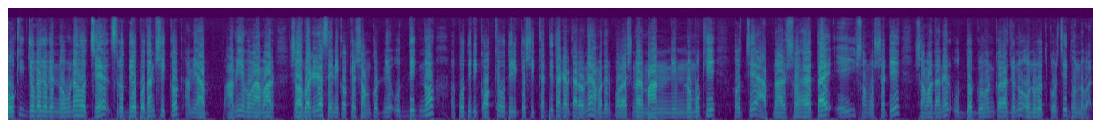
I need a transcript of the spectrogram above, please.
মৌখিক যোগাযোগের নমুনা হচ্ছে শ্রদ্ধেয় প্রধান শিক্ষক, আমি আমি এবং আমার সহপাঠীরা শ্রেণীকক্ষের সংকট নিয়ে উদ্বিগ্ন। প্রতিটি কক্ষে অতিরিক্ত শিক্ষার্থী থাকার কারণে আমাদের পড়াশোনার মান নিম্নমুখী হচ্ছে। আপনার সহায়তায় এই সমস্যাটি সমাধানের উদ্যোগ গ্রহণ করার জন্য অনুরোধ করছি। ধন্যবাদ।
